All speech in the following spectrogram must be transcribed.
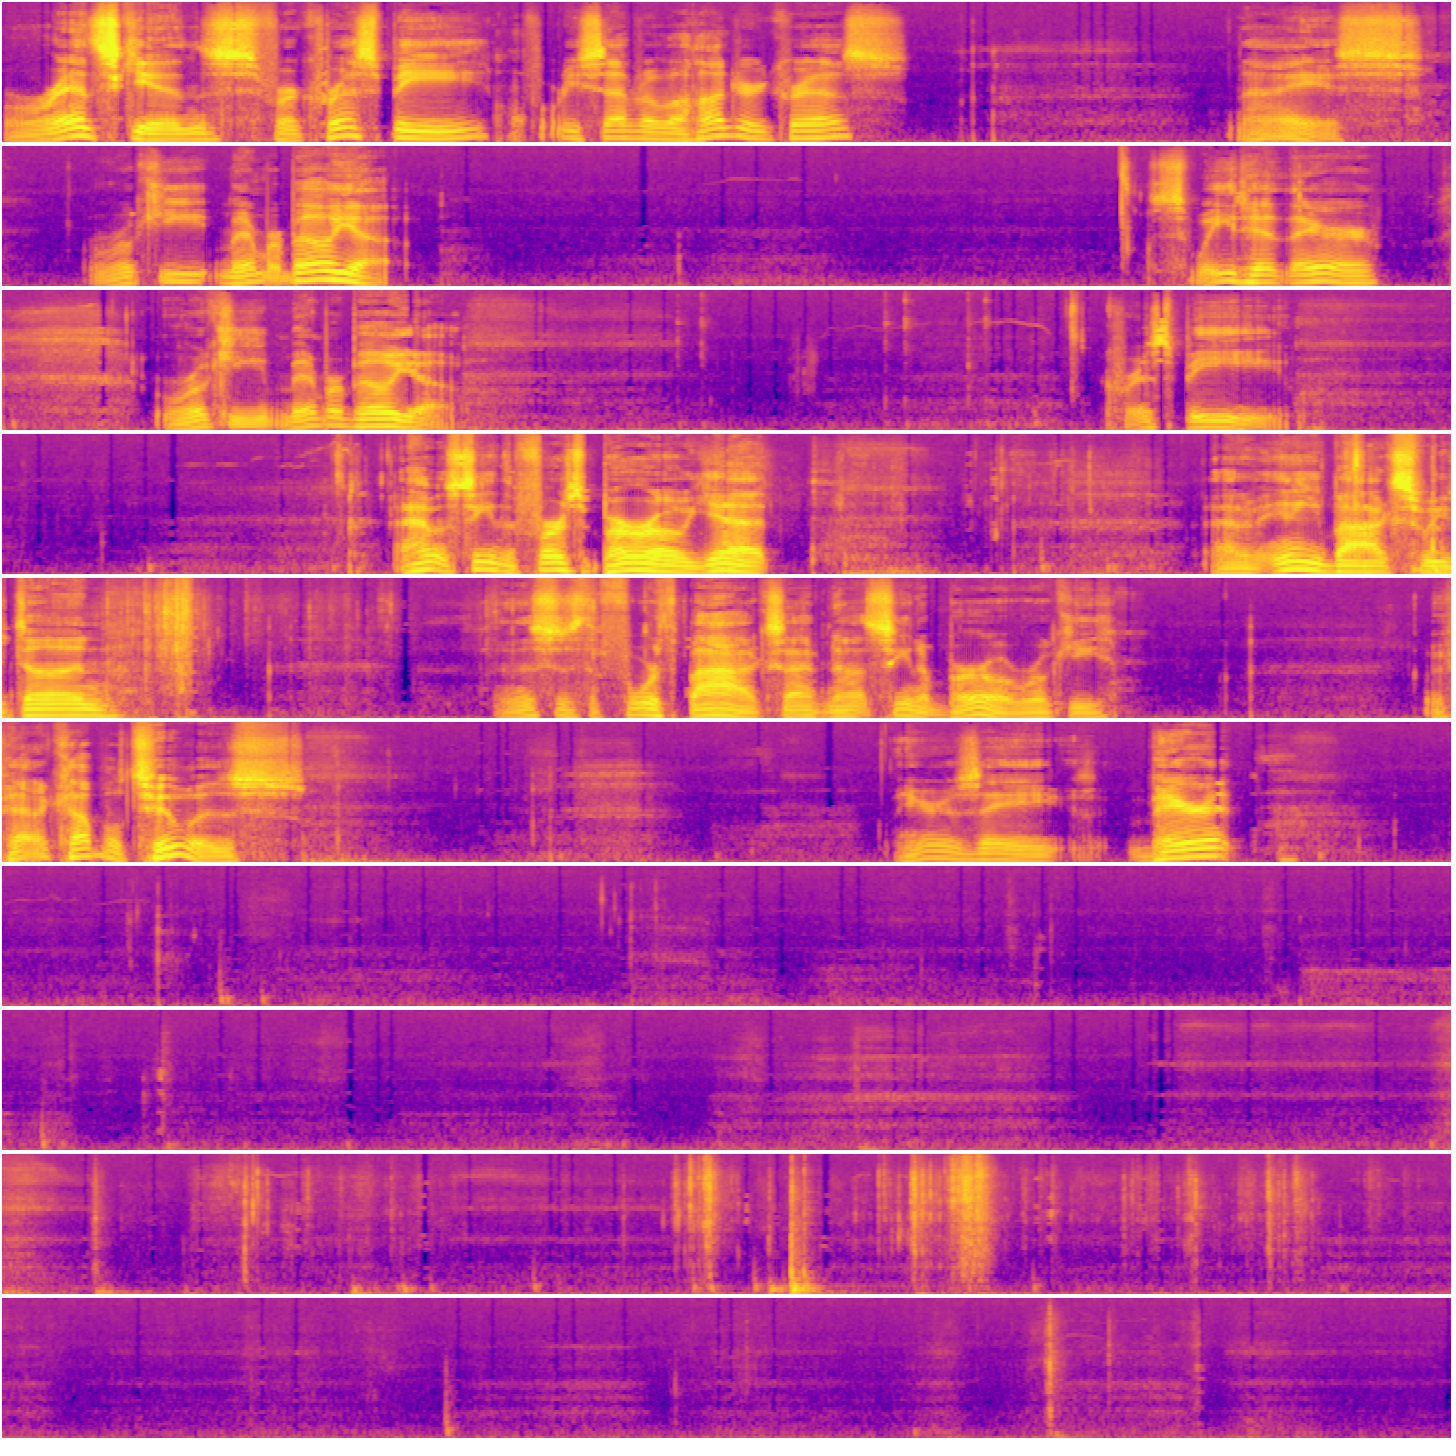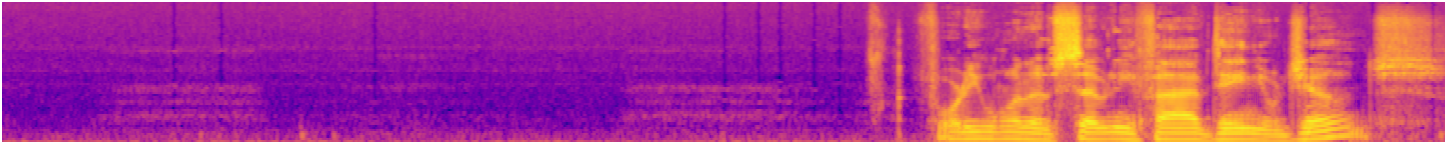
Redskins for Chris B. 47 of 100, Chris. Nice. Rookie memorabilia. Sweet hit there. Rookie memorabilia. Chris B. I haven't seen the first Burrow yet. Out of any box we've done. And this is the fourth box. I have not seen a Burrow rookie. We've had a couple Tuas. Here's a Barrett. 41 of 75, Daniel Jones.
